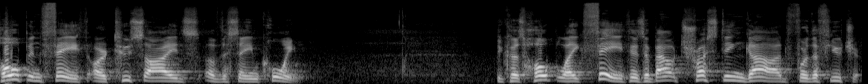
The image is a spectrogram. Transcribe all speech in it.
hope and faith are two sides of the same coin. Because hope, like faith, is about trusting God for the future.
